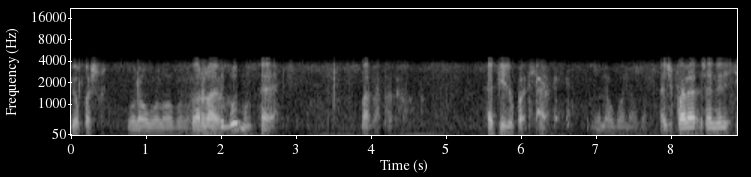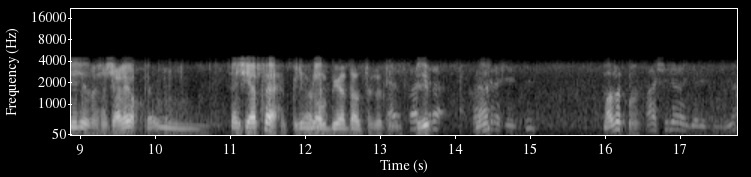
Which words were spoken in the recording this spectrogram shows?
Yok başka. Valla valla valla. Vallahi Hepsi bu mu? He. Vallahi para yok. Hep yedik var. Valla valla valla. Azıcık para senden isteyeceğiz başka. Çare yok. Hmm. Sen şey yapsa. Bilimler. Erol bir yerden sıkıntı. Bizim- Ne? şey? Mazot mu? Kaç lira geliyorsun buraya?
